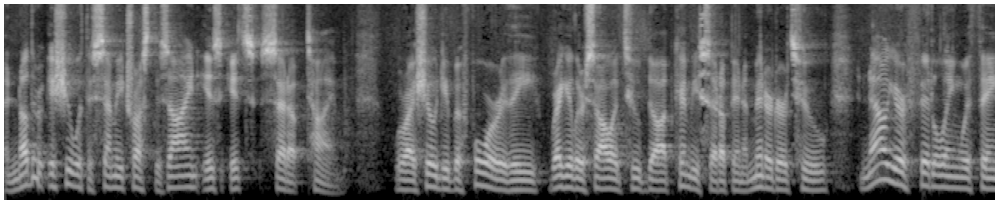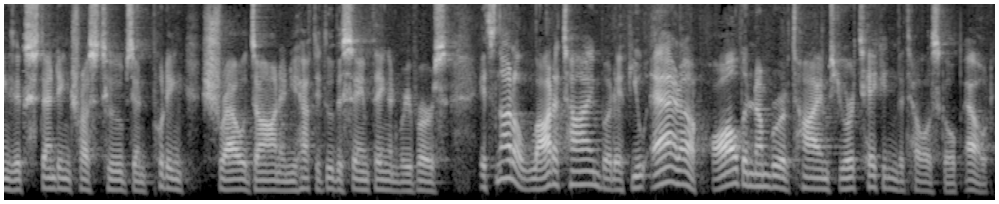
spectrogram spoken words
Another issue with the semi-truss design is its setup time. Where I showed you before, the regular solid tube Dob can be set up in a minute or two. Now you're fiddling with things, extending truss tubes and putting shrouds on, and you have to do the same thing in reverse. It's not a lot of time, but if you add up all the number of times you're taking the telescope out,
